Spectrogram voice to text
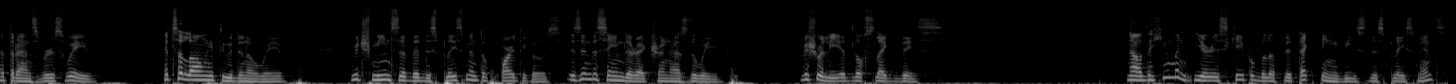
a transverse wave. It's a longitudinal wave, which means that the displacement of particles is in the same direction as the wave. Visually, it looks like this. Now, the human ear is capable of detecting these displacements,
